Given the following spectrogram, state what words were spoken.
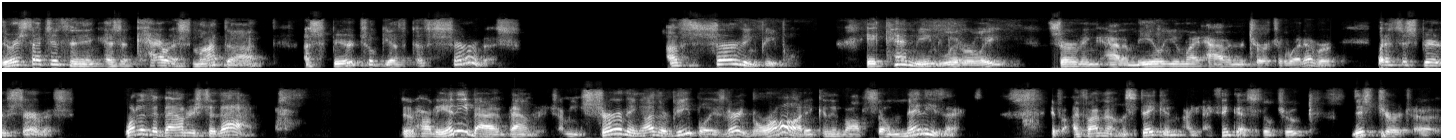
There is such a thing as a charismata, a spiritual gift of service, of serving people. It can mean literally serving at a meal you might have in the church or whatever, but it's a spirit of service. What are the boundaries to that? There are hardly any boundaries. I mean, serving other people is very broad. It can involve so many things. If, if I'm not mistaken, I, I think that's still true. This church, uh,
